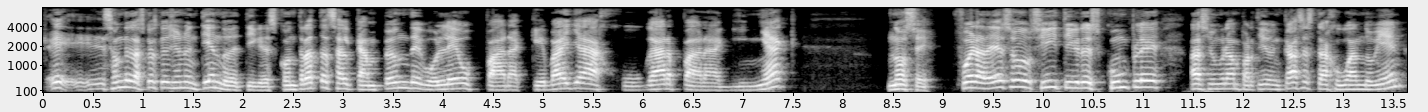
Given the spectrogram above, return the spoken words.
Eh, son de las cosas que yo no entiendo de Tigres. Contratas al campeón de goleo para que vaya a jugar para Guiñac. No sé. Fuera de eso, sí, Tigres cumple, hace un gran partido en casa, está jugando bien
